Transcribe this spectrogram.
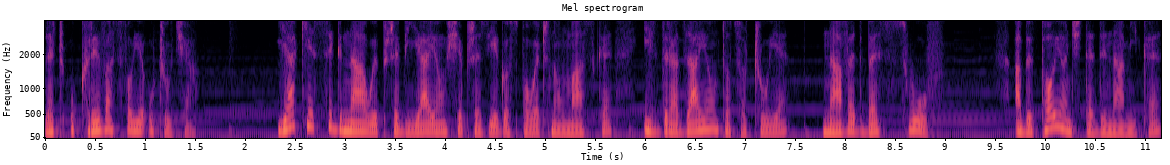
lecz ukrywa swoje uczucia? Jakie sygnały przebijają się przez jego społeczną maskę i zdradzają to, co czuje, nawet bez słów? Aby pojąć tę dynamikę,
